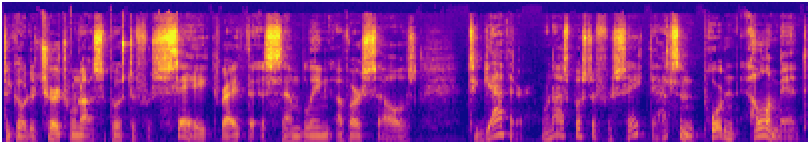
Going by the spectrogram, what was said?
to go to church. We're not supposed to forsake, right, the assembling of ourselves together. We're not supposed to forsake that. That's an important element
